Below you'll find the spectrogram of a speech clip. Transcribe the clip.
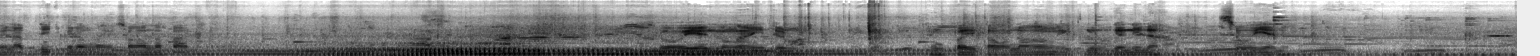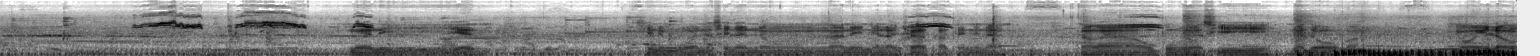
idol. Update ko lang kayo sa kalapat. So ayan mga idol. Nagpalit ako ng iklugan nila. So ayan. Bali yan. Sinubukan na sila ng nanay nila at tatay nila. Nakaupo na si Madoka. Mga ilang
